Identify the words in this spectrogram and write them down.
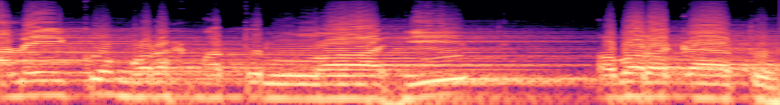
আলাইকুম রহমতুল্লাহি বারাকাতুহু।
